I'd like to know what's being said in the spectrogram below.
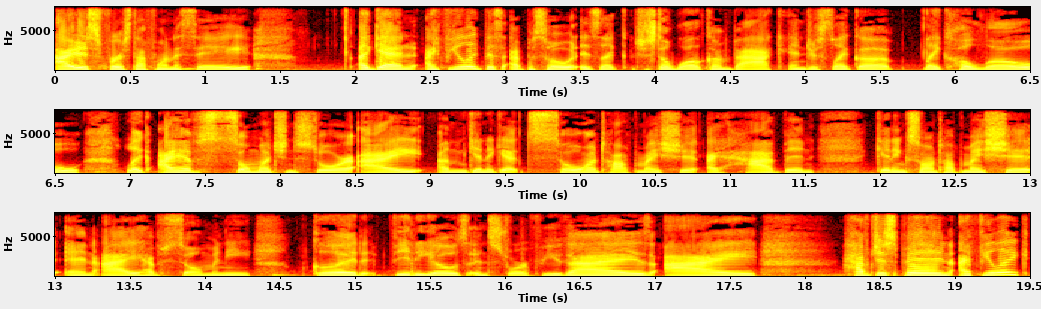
I just first off want to say again, I feel like this episode is like just a welcome back and just like a like hello. Like I have so much in store. I am going to get so on top of my shit. I have been getting so on top of my shit and I have so many good videos in store for you guys. I have just been I feel like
